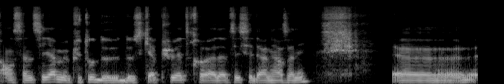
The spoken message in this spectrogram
en Senseiya, mais plutôt de, de, ce qui a pu être adapté ces dernières années. Euh,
